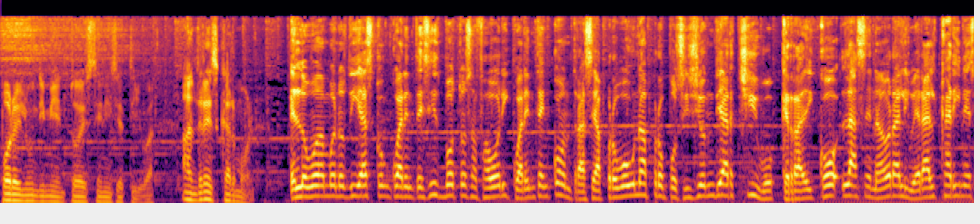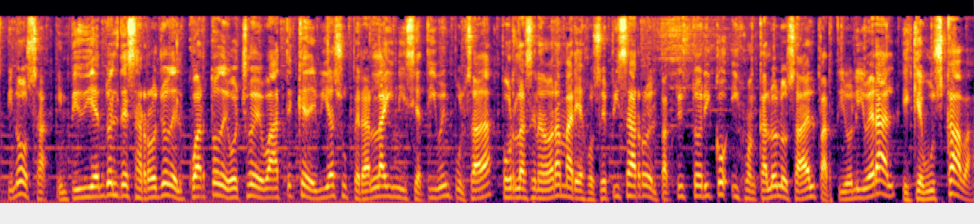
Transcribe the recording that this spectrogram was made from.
por el hundimiento de esta iniciativa. Andrés Carmona. El Lomodan Buenos Días, con 46 votos a favor y 40 en contra, se aprobó una proposición de archivo que radicó la senadora liberal Karina Espinosa, impidiendo el desarrollo del cuarto de ocho debate que debía superar la iniciativa impulsada por la senadora María José Pizarro del Pacto Histórico y Juan Carlos Lozada del Partido Liberal y que buscaba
